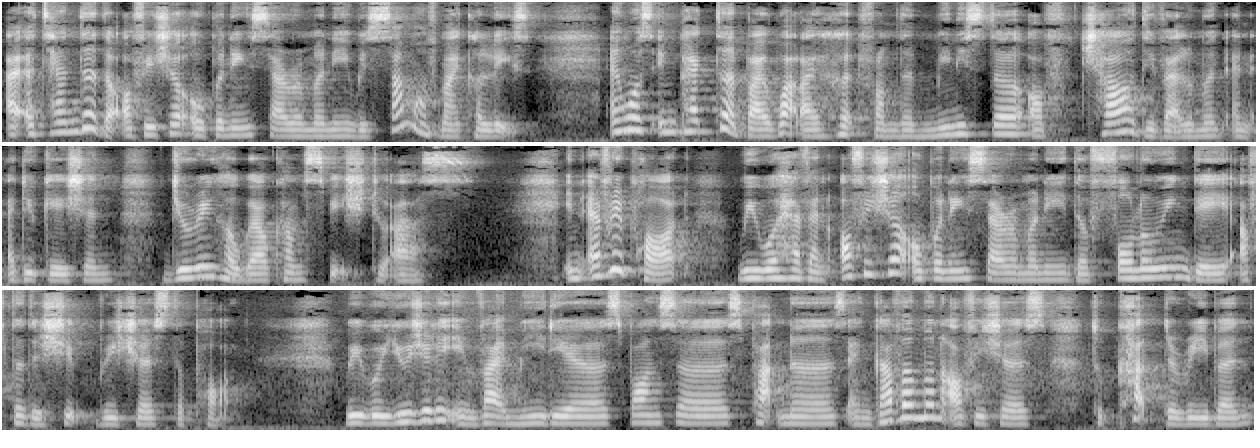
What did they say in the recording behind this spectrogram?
I attended the official opening ceremony with some of my colleagues and was impacted by what I heard from the Minister of Child Development and Education during her welcome speech to us. In every port, we will have an official opening ceremony the following day after the ship reaches the port. We will usually invite media, sponsors, partners, and government officials to cut the ribbon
